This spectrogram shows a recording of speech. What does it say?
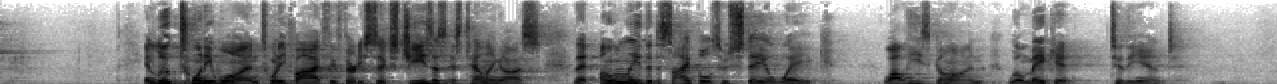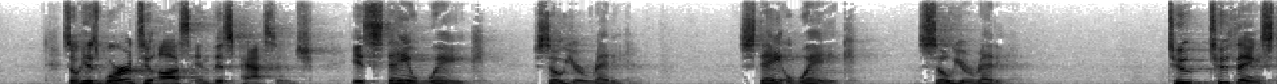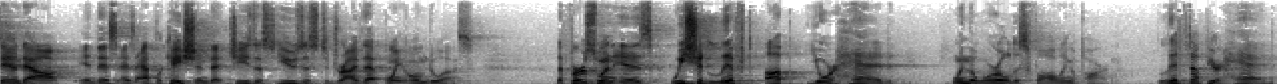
In Luke 21, 25 through 36, Jesus is telling us that only the disciples who stay awake while he's gone will make it to the end. So, his word to us in this passage is stay awake so you're ready. Stay awake so you're ready. Two, two things stand out in this as application that Jesus uses to drive that point home to us. The first one is we should lift up your head when the world is falling apart. Lift up your head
